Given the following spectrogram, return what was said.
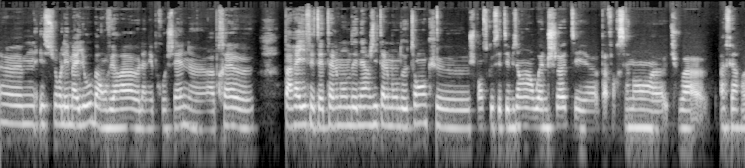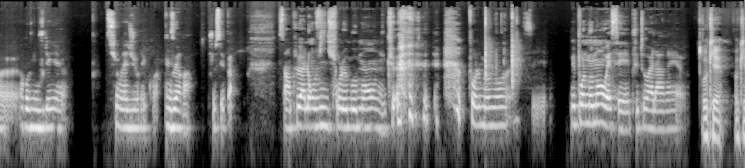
Euh, et sur les maillots, bah, on verra euh, l'année prochaine. Euh, après, pareil, c'était tellement d'énergie, tellement de temps que je pense que c'était bien un one shot et pas forcément, tu vois, à faire renouveler sur la durée, quoi. On verra. Je sais pas. C'est un peu à l'envie sur le moment, donc pour le moment, c'est mais pour le moment, ouais, c'est plutôt à l'arrêt. Euh. Ok, ok.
